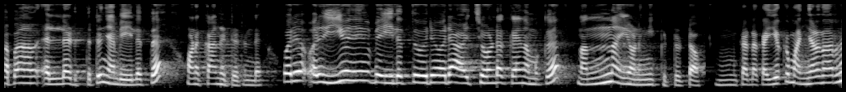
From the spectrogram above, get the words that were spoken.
അപ്പോൾ എല്ലാം എടുത്തിട്ട് ഞാൻ വെയിലത്ത് ഉണക്കാൻ ഇട്ടിട്ടുണ്ട് ഒരു ഒരു ഈ ഒരു വെയിലത്ത് ഒരു ഒരാഴ്ച കൊണ്ടൊക്കെ നമുക്ക് നന്നായി ഉണങ്ങി കിട്ടും കേട്ടോ കണ്ടോ കൈയൊക്കെ മഞ്ഞൾ നിറ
